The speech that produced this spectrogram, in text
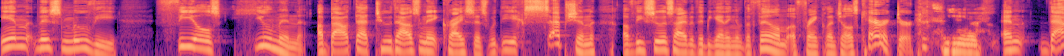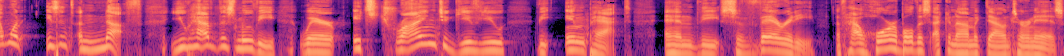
in this movie feels human about that 2008 crisis, with the exception of the suicide at the beginning of the film of Frank Langella's character. Yeah. And that one isn't enough. You have this movie where it's trying to give you the impact and the severity of how horrible this economic downturn is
